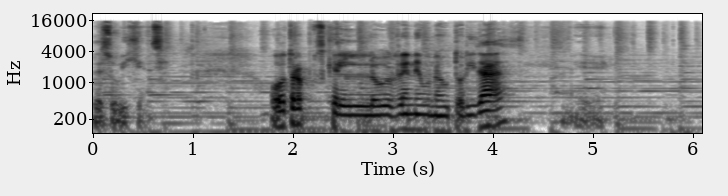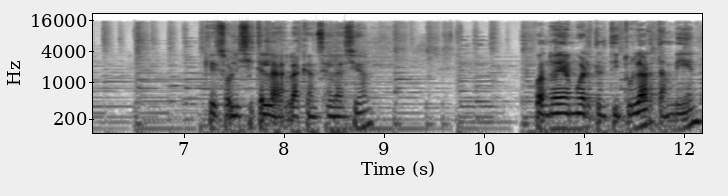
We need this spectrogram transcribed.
de su vigencia. Otra pues que lo ordene una autoridad, eh, que solicite la cancelación cuando haya muerto el titular también,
